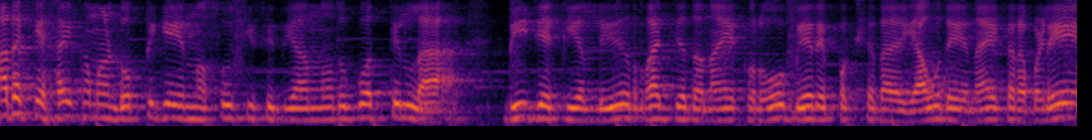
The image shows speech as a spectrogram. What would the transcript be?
ಅದಕ್ಕೆ ಹೈಕಮಾಂಡ್ ಒಪ್ಪಿಗೆಯನ್ನು ಸೂಚಿಸಿದೆಯಾ ಅನ್ನೋದು ಗೊತ್ತಿಲ್ಲ. ಬಿ ಜೆ ಪಿಯಲ್ಲಿ ರಾಜ್ಯದ ನಾಯಕರು, ಬೇರೆ ಪಕ್ಷದ ಯಾವುದೇ ನಾಯಕರ ಬಳಿ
